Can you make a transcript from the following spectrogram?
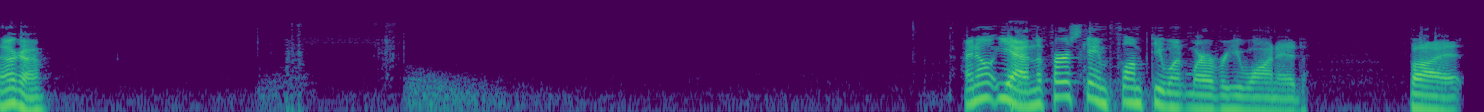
Okay. I know, yeah, in the first game, Flumpty went wherever he wanted, but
